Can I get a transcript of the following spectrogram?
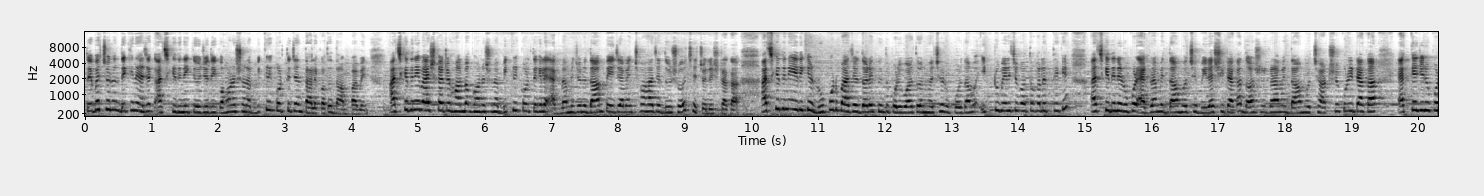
তো এবার চলুন দেখে নেওয়া যাক আজকে দিনে কেউ যদি গহনা সোনা বিক্রি করতে চান, তাহলে কত দাম পাবেন? আজকে দিনে বাইশ ক্যারেটের হলমার্ক গহনা সোনা বিক্রি করতে গেলে এক গ্রামের জন্য দাম পেয়ে যাবেন ছ হাজার দুশো ছেচল্লিশ টাকা। আজকে দিনে এদিকে রুপোর বাজার দরে কিন্তু পরিবর্তন হয়েছে। রুপোর দামও একটু বেড়েছে গতকালের থেকে। আজকে দিনের উপর এক গ্রামের দাম হচ্ছে বিরাশি টাকা, দশ গ্রামের দাম হচ্ছে আটশো কুড়ি টাকা, এক কেজির উপর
